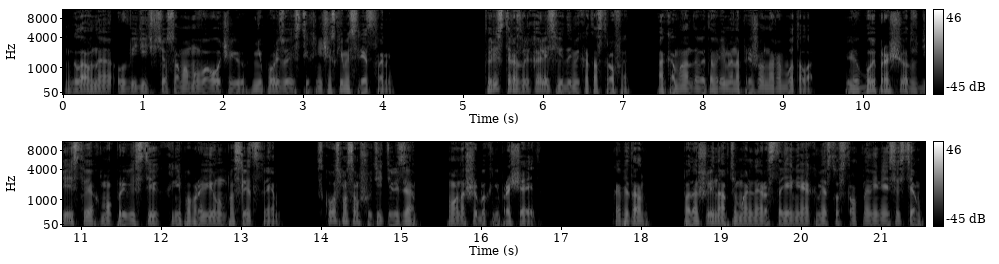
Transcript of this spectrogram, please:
Главное — увидеть все самому воочию, не пользуясь техническими средствами. Туристы развлекались видами катастрофы, а команда в это время напряженно работала — Любой просчет в действиях мог привести к непоправимым последствиям. С космосом шутить нельзя, он ошибок не прощает. «Капитан, подошли на оптимальное расстояние к месту столкновения систем.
